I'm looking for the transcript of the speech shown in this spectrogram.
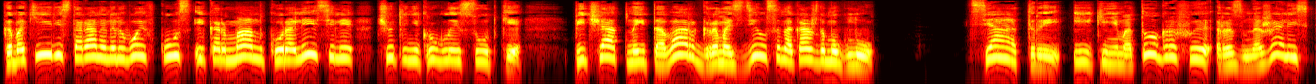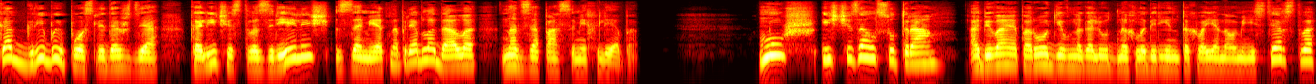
кабаки и рестораны на любой вкус и карман куролесили чуть ли не круглые сутки. Печатный товар громоздился на каждом углу. Театры и кинематографы размножались, как грибы после дождя. Количество зрелищ заметно преобладало над запасами хлеба. Муж исчезал с утра, обивая пороги в многолюдных лабиринтах военного министерства,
